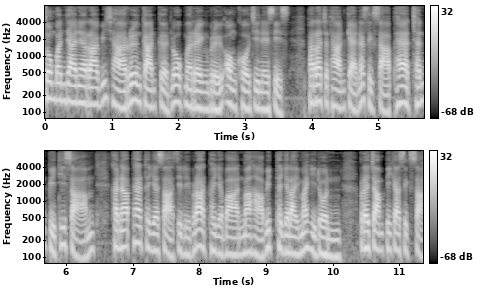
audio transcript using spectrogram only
ทรงบรรยายในรายวิชาเรื่องการเกิดโรคมะเร็ง หรือองโคจิเนซิส พระราชทานแก่นักศึกษาแพทย์ชั้นปีที่ 3 คณะแพทยศาสตร์ศิริราชพยาบาล มหาวิทยาลัยมหิดล ประจำปีการศึกษา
